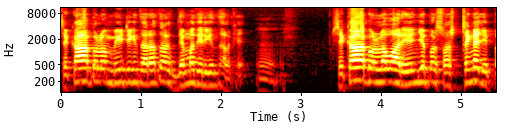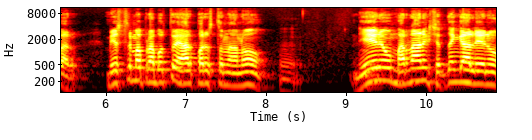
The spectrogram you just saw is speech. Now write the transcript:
శ్రీకాకుళం మీటింగ్ తర్వాత వాళ్ళకి దిమ్మ తిరిగింది వాళ్ళకి. శ్రీకాకుళంలో వారు ఏం చెప్పారు స్పష్టంగా చెప్పారు. మిశ్రమ ప్రభుత్వం ఏర్పరుస్తున్నాను. నేను మరణానికి సిద్ధంగా లేను.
